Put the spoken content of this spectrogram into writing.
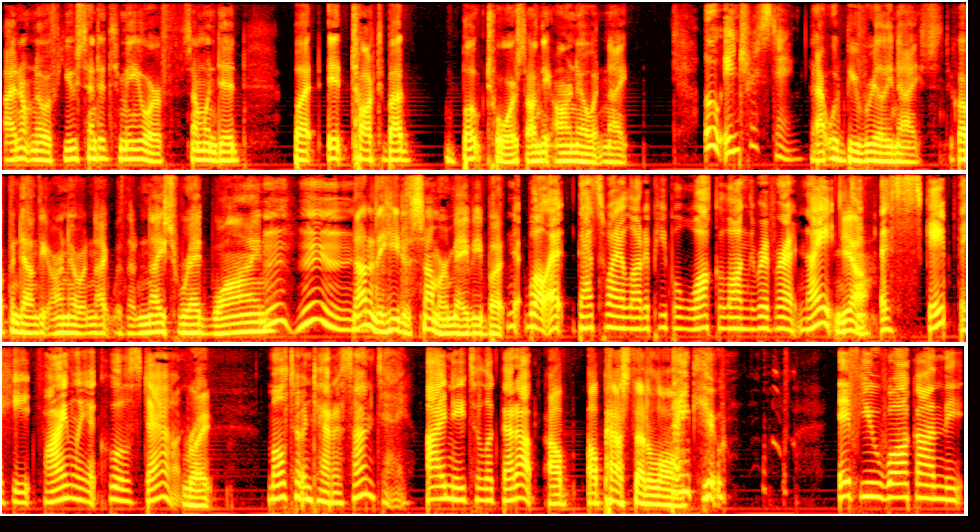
I don't know if you sent it to me or if someone did, but it talked about boat tours on the Arno at night. oh, interesting. That would be really nice to go up and down the Arno at night with a nice red wine. Mm-hmm. Not in the heat of summer, maybe, but Well, uh, that's why a lot of people walk along the river at night Yeah. to escape the heat. Finally, it cools down. right. Molto interessante. I need to look that up. I'll I'll pass that along. Thank you. if you walk on the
